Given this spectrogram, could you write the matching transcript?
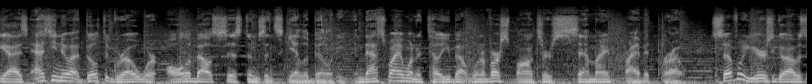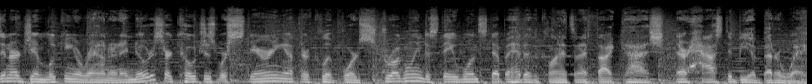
guys, as you know at Built to Grow, we're all about systems and scalability, and that's why I want to tell you about one of our sponsors, Semi Private Pro. Several years ago, I was in our gym looking around and I noticed our coaches were staring at their clipboards, struggling to stay one step ahead of the clients. And I thought, gosh, there has to be a better way.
